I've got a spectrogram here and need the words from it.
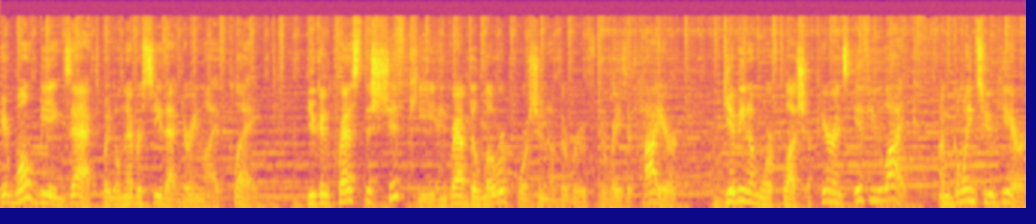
It won't be exact, but you'll never see that during live play. You can press the shift key and grab the lower portion of the roof to raise it higher, giving a more flush appearance if you like. I'm going to here,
